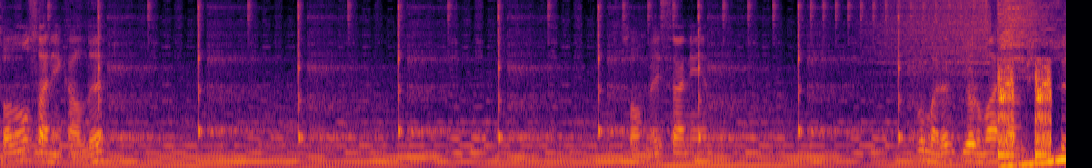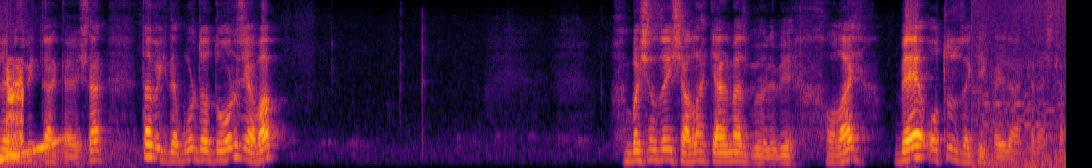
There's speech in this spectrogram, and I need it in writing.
Son 10 saniye kaldı. Son 5 saniye. Umarım yoruma yazmışsınız. Süremiz bitti arkadaşlar. Tabii ki de burada doğru cevap başınıza inşallah gelmez böyle bir olay. B 30 dakikaydı arkadaşlar.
